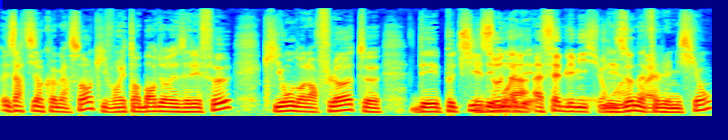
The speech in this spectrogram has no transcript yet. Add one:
les artisans commerçants qui vont être en bordure des LFE, qui ont dans leur flotte des petits, Les des zones à, des- à faible émission. les hein. zones à Ouais. faible émission.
